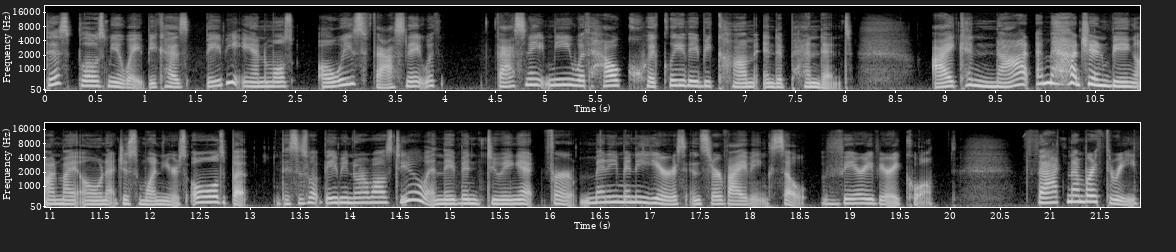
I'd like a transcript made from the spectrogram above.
this blows me away because baby animals always fascinate with fascinate me with how quickly they become independent. I cannot imagine being on my own at just one years old, but this is what baby narwhals do, and they've been doing it for many, many years and surviving. So, very, very cool. Fact number three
